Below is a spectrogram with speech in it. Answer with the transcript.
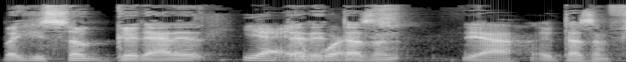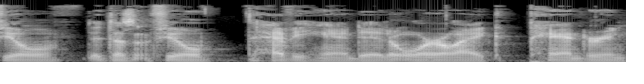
but he's so good at it Yeah, that it it, doesn't yeah, it doesn't feel it doesn't feel heavy-handed or like pandering.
